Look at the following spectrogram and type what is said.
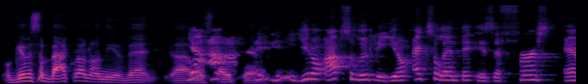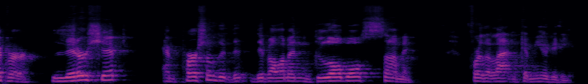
Well, give us some background on the event. Uh, yeah, we'll you know, absolutely. You know, Excelente is the first ever leadership and personal de- development global summit for the Latin community.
